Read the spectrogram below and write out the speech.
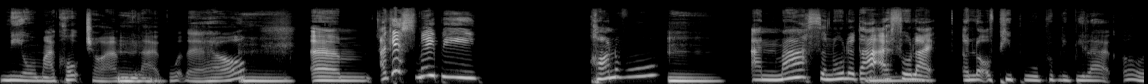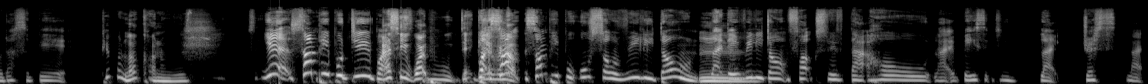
me or my culture and be Mm. like, what the hell? Mm, Um, I guess maybe carnival mm. and mass and all of that, I feel Mm. like a lot of people will probably be like, oh, that's a bit. People love carnivals. Yeah, some people do, but I see white people. They, but giving some up. some people also really don't. Like they Mm. really don't fucks with that whole like basically dress like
